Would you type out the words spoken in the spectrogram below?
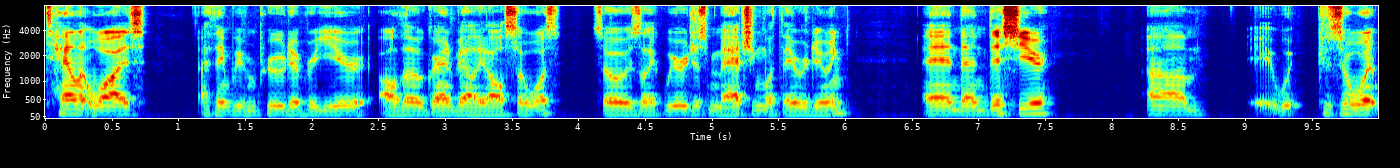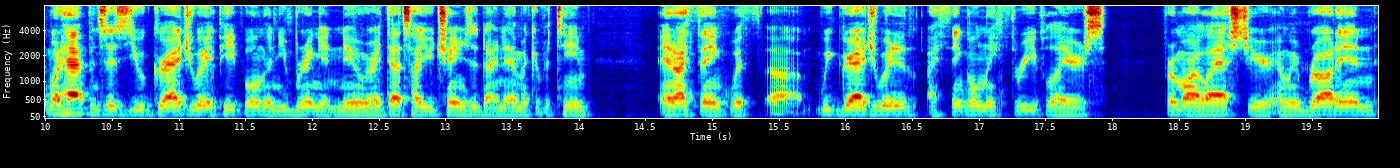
talent wise, I think we've improved every year, although Grand Valley also was. So it was like we were just matching what they were doing. And then this year, um, because so what, what happens is you graduate people and then you bring in new, right? That's how you change the dynamic of a team. And I think with uh, we graduated, I think only three players from our last year, and we brought in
